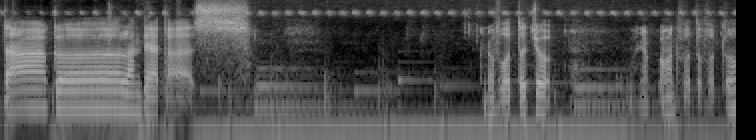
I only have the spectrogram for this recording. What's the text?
Kita ke lantai atas. Ada foto, cuk. Banyak banget foto-foto.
